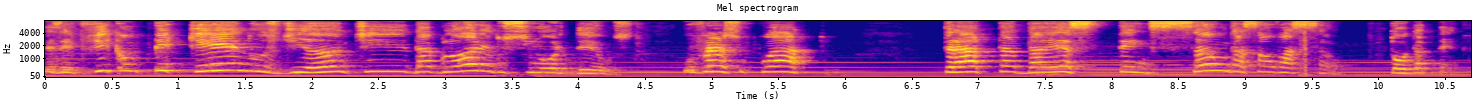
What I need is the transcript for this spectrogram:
quer dizer, ficam pequenos diante da glória do Senhor Deus. O verso 4 trata da extensão da salvação, toda a terra.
